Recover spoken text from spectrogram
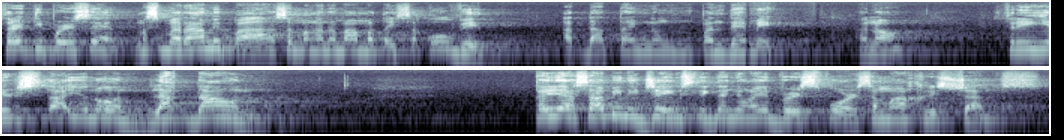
30%. Mas marami pa sa mga namamatay sa COVID at that time ng pandemic. Ano? Three years tayo noon, lockdown. Kaya sabi ni James, tignan nyo ngayon verse 4 sa mga Christians.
